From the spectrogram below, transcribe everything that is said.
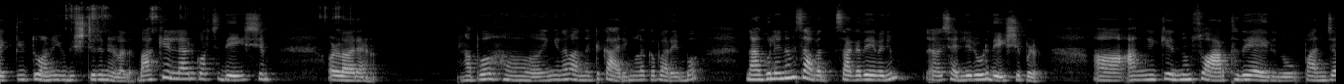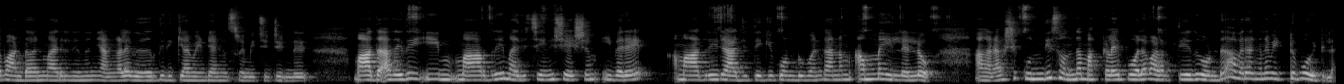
വ്യക്തിത്വമാണ് യുധിഷ്ഠിരനുള്ളത്. ബാക്കി എല്ലാവരും കുറച്ച് ദേഷ്യം ഉള്ളവരാണ്. അപ്പോൾ ഇങ്ങനെ വന്നിട്ട് കാര്യങ്ങളൊക്കെ പറയുമ്പോൾ നകുലനും സവ സഹദേവനും ശല്യരോട് ദേഷ്യപ്പെടും. ആ, അങ്ങയ്ക്ക് എന്നും സ്വാർത്ഥതയായിരുന്നു. പഞ്ചപാണ്ഡവന്മാരിൽ നിന്നും ഞങ്ങളെ വേർതിരിക്കാൻ വേണ്ടി അങ്ങ് ശ്രമിച്ചിട്ടുണ്ട്. മാത അതായത് ഈ മാതൃ മരിച്ചതിന് ശേഷം ഇവരെ മാതൃ രാജ്യത്തേക്ക് കൊണ്ടുപോകാൻ കാരണം അമ്മയില്ലല്ലോ. അങ്ങനെ പക്ഷെ കുന്തി സ്വന്തം മക്കളെ പോലെ വളർത്തിയത് കൊണ്ട് അവരങ്ങനെ വിട്ടുപോയിട്ടില്ല.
